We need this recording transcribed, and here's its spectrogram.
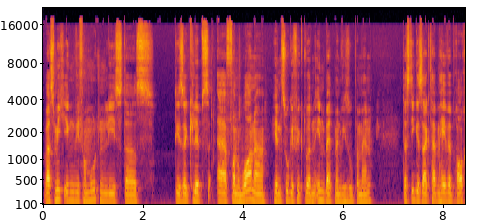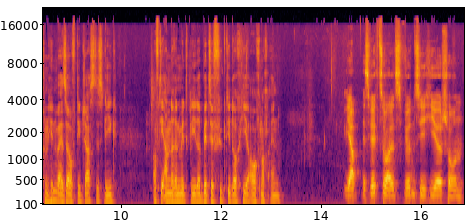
Was mich irgendwie vermuten ließ, dass diese Clips äh, von Warner hinzugefügt wurden in Batman wie Superman. Dass die gesagt haben, hey, wir brauchen Hinweise auf die Justice League, auf die anderen Mitglieder, bitte fügt die doch hier auch noch ein. Ja, es wirkt so, als würden sie hier schon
